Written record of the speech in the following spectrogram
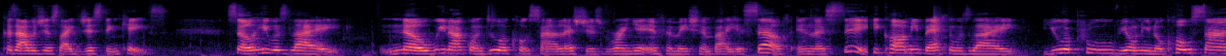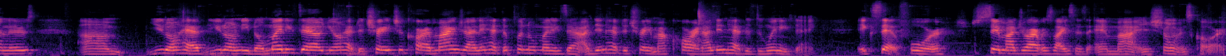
because I was just like, just in case. So he was like, no, we're not going to do a co-signer. Let's just run your information by yourself and let's see. He called me back and was like, you approve. You don't need no co-signers. Um, you don't have you don't need no money down you don't have to trade your car mind you i didn't have to put no money down i didn't have to trade my car and i didn't have to do anything except for send my driver's license and my insurance card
